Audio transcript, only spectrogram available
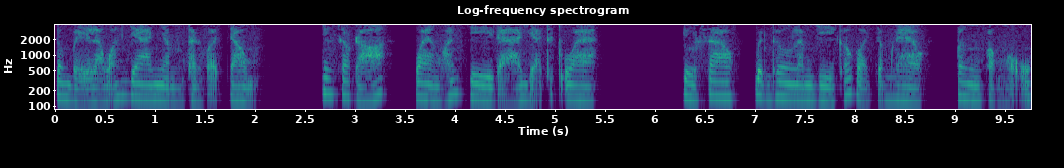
chuẩn bị là quán gia nhằm thành vợ chồng. Nhưng sau đó, Hoàng hoán Chi đã giải thích qua. Dù sao, bình thường làm gì có vợ chồng nào phân phòng ngủ.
